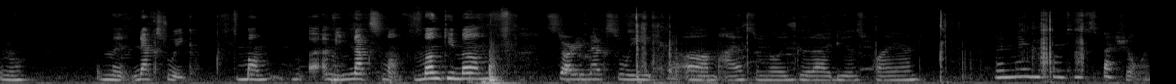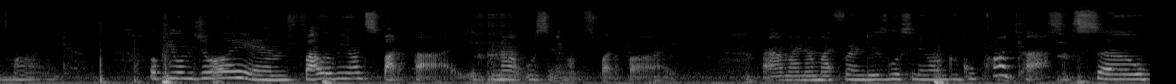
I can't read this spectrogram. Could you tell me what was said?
you know, next week, mom. I mean next month, Monkey Mom, starting next week. Um, I have some really good ideas planned, and maybe something special in mind. Hope you enjoy and follow me on Spotify if you're not listening on Spotify. Um, I know my friend is listening on Google Podcasts, so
